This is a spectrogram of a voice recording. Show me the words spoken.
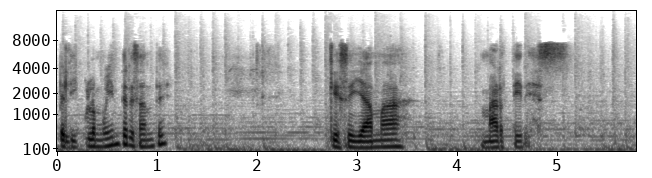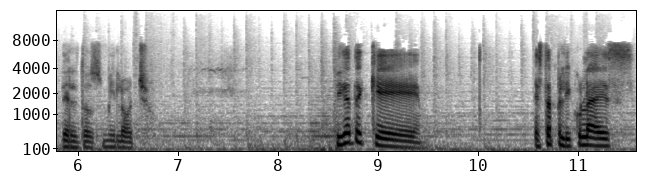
película muy interesante que se llama Mártires del 2008. Fíjate que esta película es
